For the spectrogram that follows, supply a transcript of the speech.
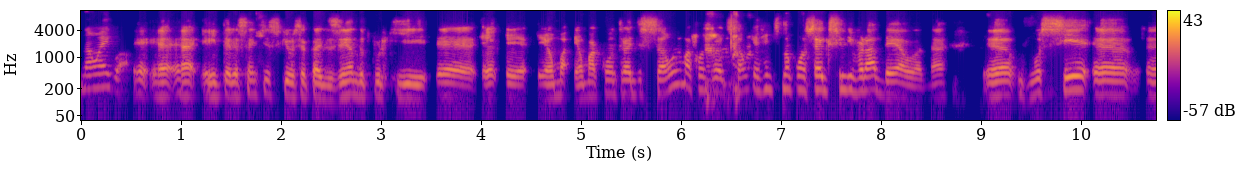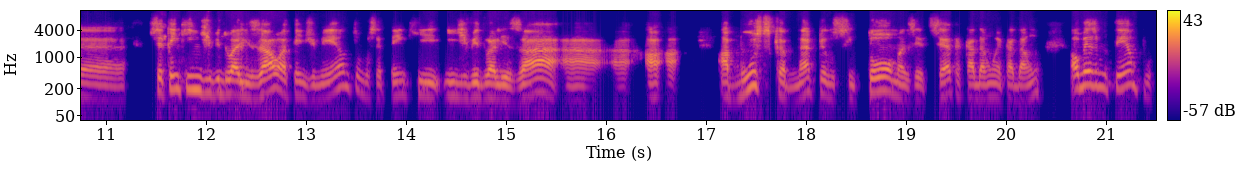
não é igual. É, é, é interessante isso que você está dizendo, porque é, é, é, é, uma, é uma contradição e uma contradição que a gente não consegue se livrar dela. Né? É, você, é, é, você tem que individualizar o atendimento, você tem que individualizar a, a, a, a busca né, pelos sintomas, etc., cada um é cada um. Ao mesmo tempo,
